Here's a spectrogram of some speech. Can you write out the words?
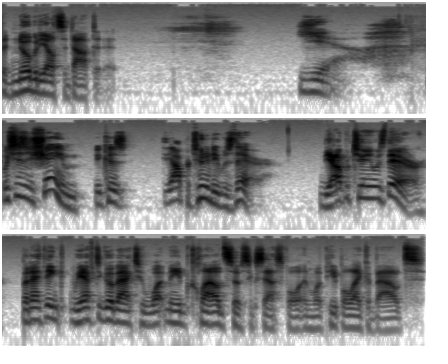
but nobody else adopted it. Yeah. Which is a shame because the opportunity was there. The opportunity was there, but I think we have to go back to what made cloud so successful and what people like about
